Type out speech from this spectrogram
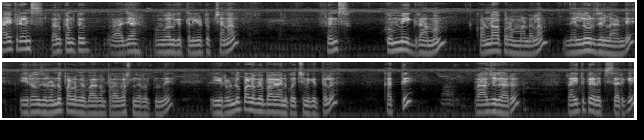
Hi friends welcome to Raja Ongole గిత్తల యూట్యూబ్ ఛానల్. ఫ్రెండ్స్ కొమ్మి గ్రామం కొండాపురం మండలం నెల్లూరు జిల్లా అండి. ఈరోజు రెండు పళ్ళ విభాగం ప్రదర్శన జరుగుతుంది. ఈ రెండు పళ్ళ విభాగానికి వచ్చిన గిత్తలు కత్తి రాజుగారు రైతు పేరు వచ్చేసరికి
